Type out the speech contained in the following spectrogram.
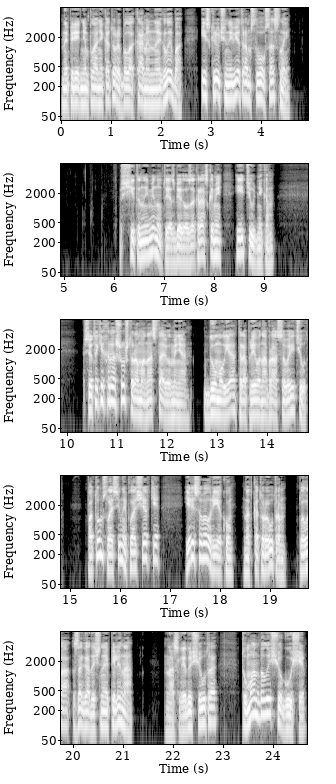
на переднем плане которой была каменная глыба и скрюченный ветром ствол сосны. В считанные минуты я сбегал за красками и этюдником. «Все-таки хорошо, что Роман оставил меня», — думал я, торопливо набрасывая этюд. Потом с лосиной площадки я рисовал реку, над которой утром плыла загадочная пелена. На следующее утро туман был еще гуще.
